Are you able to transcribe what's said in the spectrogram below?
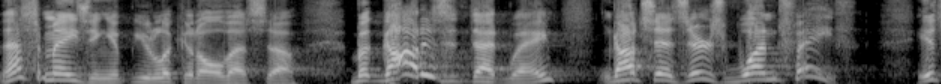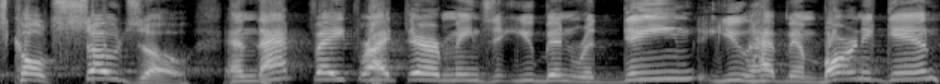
That's amazing if you look at all that stuff. But God isn't that way. God says there's one faith. It's called sozo. And that faith right there means that you've been redeemed, you have been born again,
